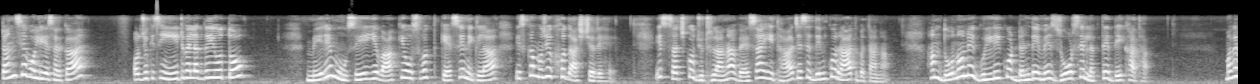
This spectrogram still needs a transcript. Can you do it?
ٹن سے بولی ہے سرکار۔ اور جو کسی اینٹ میں لگ گئی ہو تو؟ میرے منہ سے یہ واقعہ اس وقت کیسے نکلا؟ اس کا مجھے خود آشچر ہے۔ اس سچ کو جٹھلانا ویسا ہی تھا جیسے دن کو رات بتانا۔ ہم دونوں نے گلی کو ڈنڈے میں زور سے لگتے دیکھا تھا۔ مگر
